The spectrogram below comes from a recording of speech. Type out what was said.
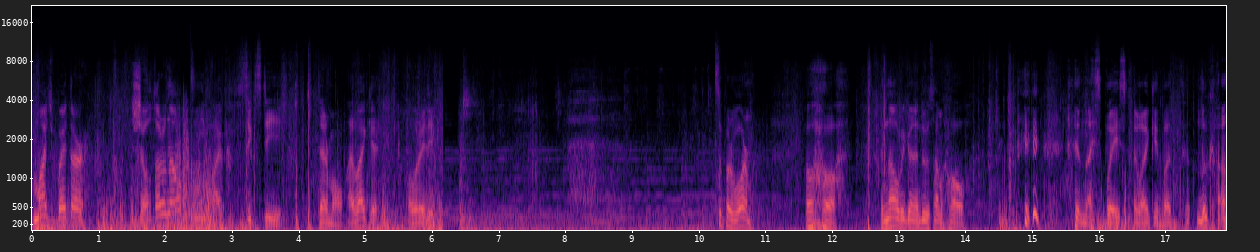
much better shelter now. C560 thermal. I like it already. Super warm. Oh, and now we're gonna do some haul. nice place, I like it, but look how,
